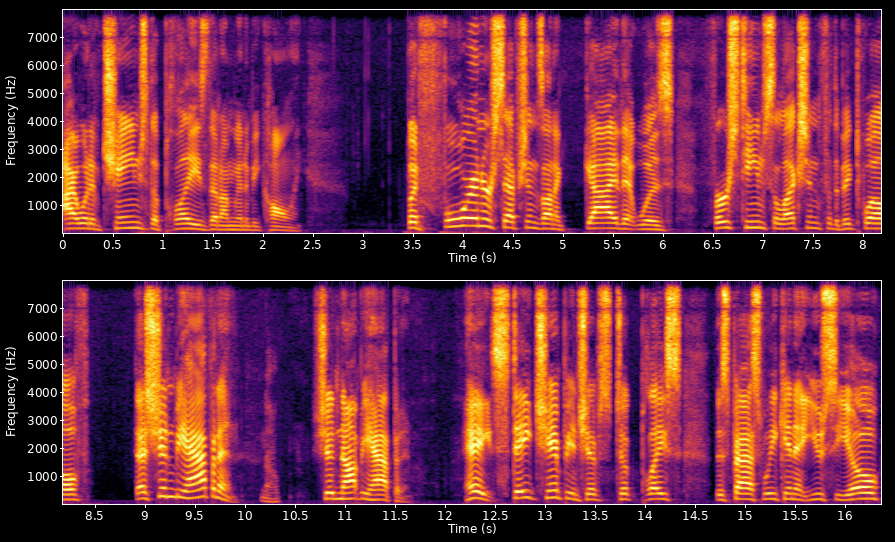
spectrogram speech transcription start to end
I would have changed the plays that I'm going to be calling. But four interceptions on a guy that was first team selection for the Big 12. That shouldn't be happening. No. Should not be happening. Hey, state championships took place this past weekend at UCO.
